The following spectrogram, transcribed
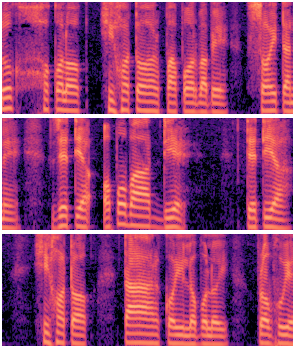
লোকসকলক সিহঁতৰ পাপৰ বাবে ছয়তানে যেতিয়া অপবাদ দিয়ে তেতিয়া সিহঁতক তাৰ কৰি ল'বলৈ প্ৰভুৱে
